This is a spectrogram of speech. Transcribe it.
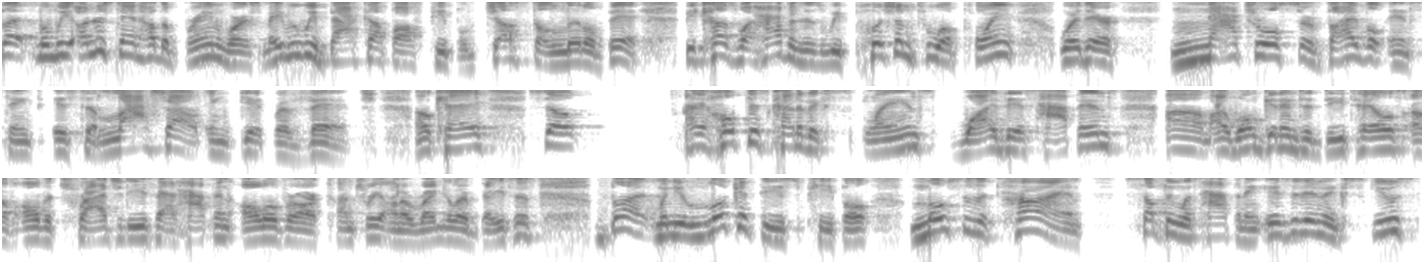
But when we understand how the brain works, maybe we back up off people just a little bit, because what happens is we push them to a point where their natural survival instinct is to lash out and get revenge, okay? So I hope this kind of explains why this happens. Um, I won't get into details of all the tragedies that happen all over our country on a regular basis, but when you look at these people, most of the time something was happening. Is it an excuse?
